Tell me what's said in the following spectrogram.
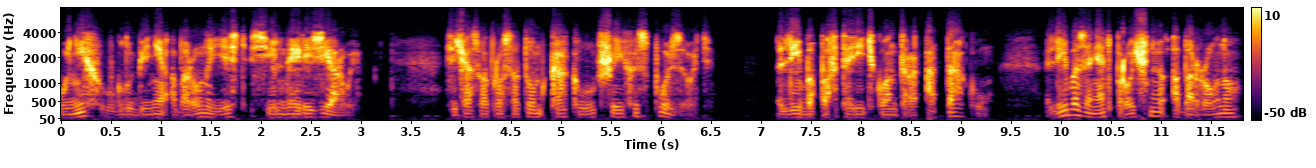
У них в глубине обороны есть сильные резервы. Сейчас вопрос о том, как лучше их использовать. Либо повторить контратаку, либо занять прочную оборону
